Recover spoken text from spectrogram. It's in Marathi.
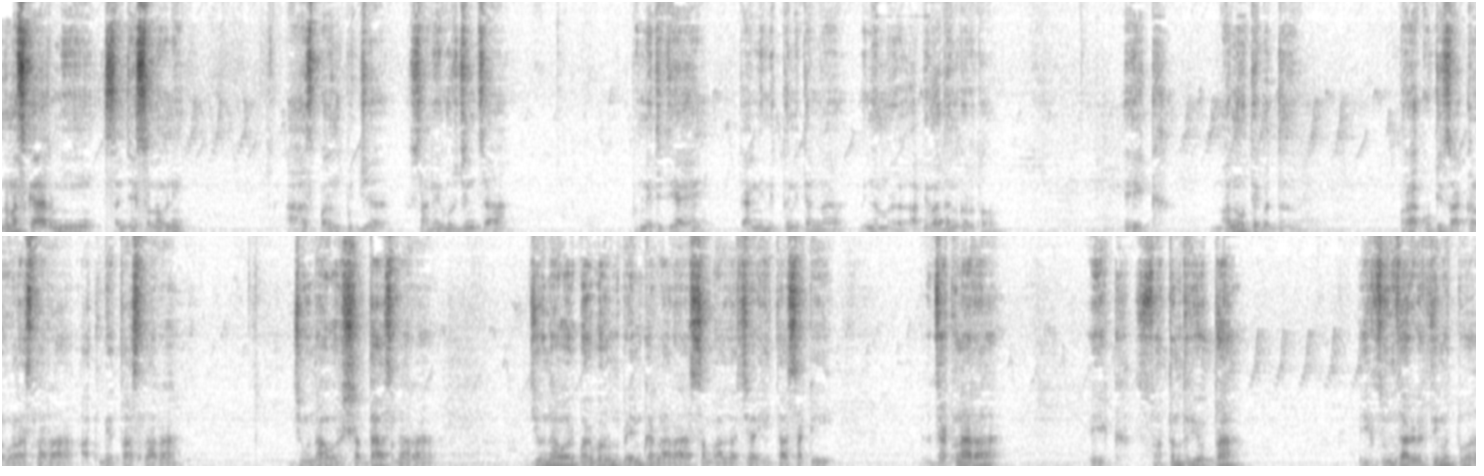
नमस्कार मी संजय सोनवणे. आज परमपूज्य साने गुरुजींचा पुण्यतिथी आहे. त्यानिमित्त मी त्यांना विनम्र अभिवादन करतो. एक मानवतेबद्दल पराकोटीचा कळवळ असणारा आत्मीयता असणारा जीवनावर श्रद्धा असणारा जीवनावर भरभरून प्रेम करणारा समाजाच्या हितासाठी झटणारा एक स्वातंत्र्य योद्धा एक झुंजार व्यक्तिमत्व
